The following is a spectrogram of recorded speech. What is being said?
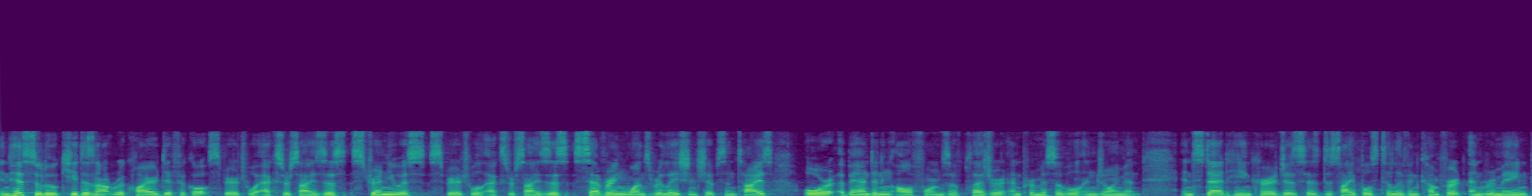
in his suluk, he does not require difficult spiritual exercises, strenuous spiritual exercises, severing one's relationships and ties, or abandoning all forms of pleasure and permissible enjoyment. Instead, he encourages his disciples to live in comfort and remain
